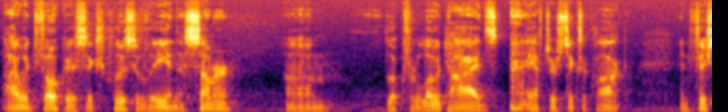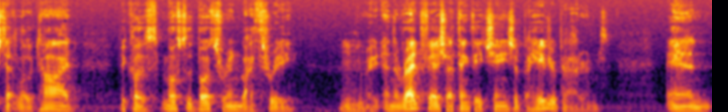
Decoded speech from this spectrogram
I would focus exclusively in the summer, um, look for low tides after six o'clock, and fish that low tide because most of the boats were in by 3 mm-hmm. right? And the redfish, I think they changed their behavior patterns, and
